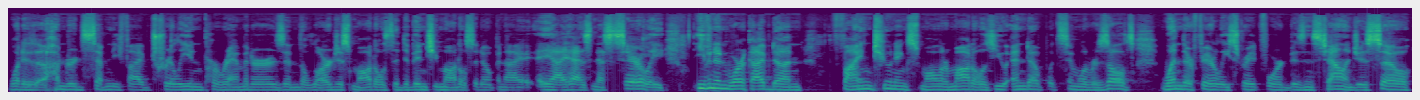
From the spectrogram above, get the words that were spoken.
what is 175 trillion parameters and the largest models, the Da Vinci models that OpenAI has necessarily. Even in work I've done, fine tuning smaller models, you end up with similar results when they're fairly straightforward business challenges. So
